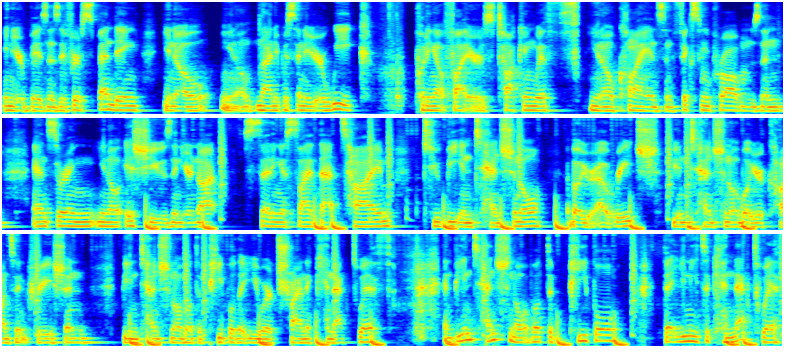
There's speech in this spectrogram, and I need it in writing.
in your business? If you're spending you know you know 90% of your week putting out fires talking with you know clients and fixing problems and answering you know issues and you're not setting aside that time to be intentional about your outreach, be intentional about your content creation, be intentional about the people that you are trying to connect with, and be intentional about the people that you need to connect with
